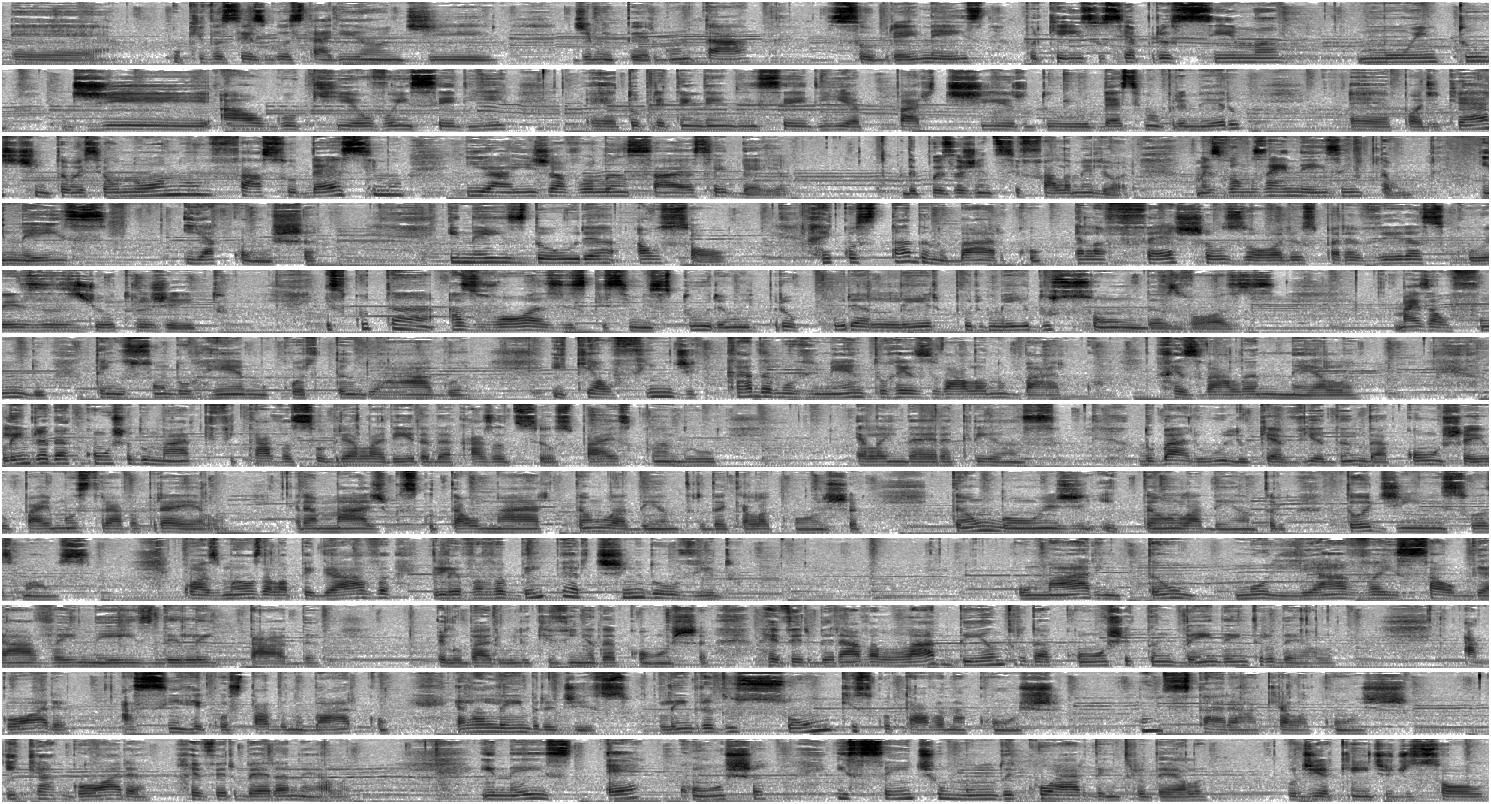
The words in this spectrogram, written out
é, o que vocês gostariam de, de me perguntar sobre a Inês, porque isso se aproxima muito de algo que eu vou inserir, estou é, pretendendo inserir a partir do 11 é, podcast. Então, esse é o nono, faço o décimo e aí já vou lançar essa ideia. Depois a gente se fala melhor. Mas vamos a Inês então. Inês e a concha. Inês doura ao sol. Recostada no barco, ela fecha os olhos para ver as coisas de outro jeito. Escuta as vozes que se misturam e procura ler por meio do som das vozes. Mais ao fundo tem o som do remo cortando a água e que ao fim de cada movimento resvala no barco, resvala nela. Lembra da concha do mar que ficava sobre a lareira da casa dos seus pais quando ela ainda era criança. Do barulho que havia dentro da concha e o pai mostrava para ela. Era mágico escutar o mar tão lá dentro daquela concha, tão longe e tão lá dentro, todinho em suas mãos. Com as mãos ela pegava e levava bem pertinho do ouvido. O mar então molhava e salgava Inês deleitada pelo barulho que vinha da concha, reverberava lá dentro da concha e também dentro dela. Agora, assim recostada no barco, ela lembra disso, lembra do som que escutava na concha. Onde estará aquela concha? E que agora reverbera nela. Inês é concha e sente o mundo ecoar dentro dela. O dia quente de sol,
